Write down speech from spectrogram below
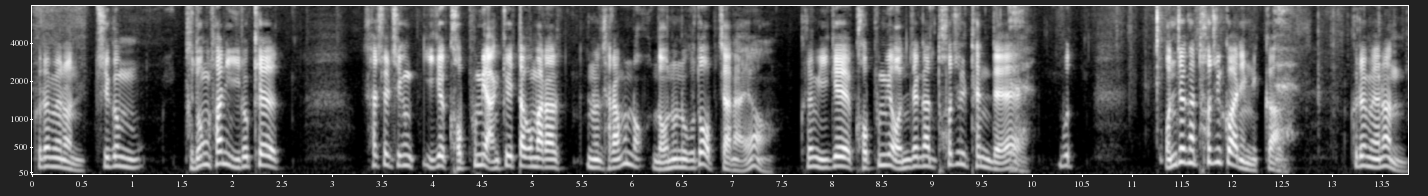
그러면은 지금 부동산이 이렇게 사실 지금 이게 거품이 안 껴 있다고 말하는 사람은 어느 누구도 없잖아요. 그럼 이게 거품이 언젠간 터질 텐데 네. 뭐 언젠간 터질 거 아닙니까? 네. 그러면은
